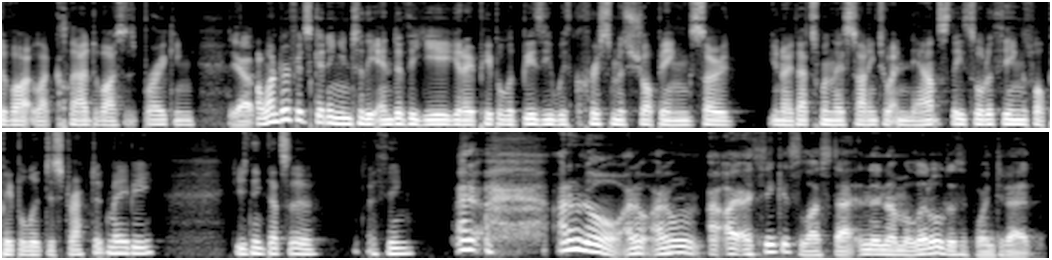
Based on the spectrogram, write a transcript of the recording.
device, like cloud devices breaking. Yeah, I wonder if it's getting into the end of the year, you know, people are busy with Christmas shopping. So, you know, that's when they're starting to announce these sort of things while people are distracted, maybe. Do you think that's a, a thing? I don't, I don't know. I don't. I don't. I, I think it's less that, and then I'm a little disappointed at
